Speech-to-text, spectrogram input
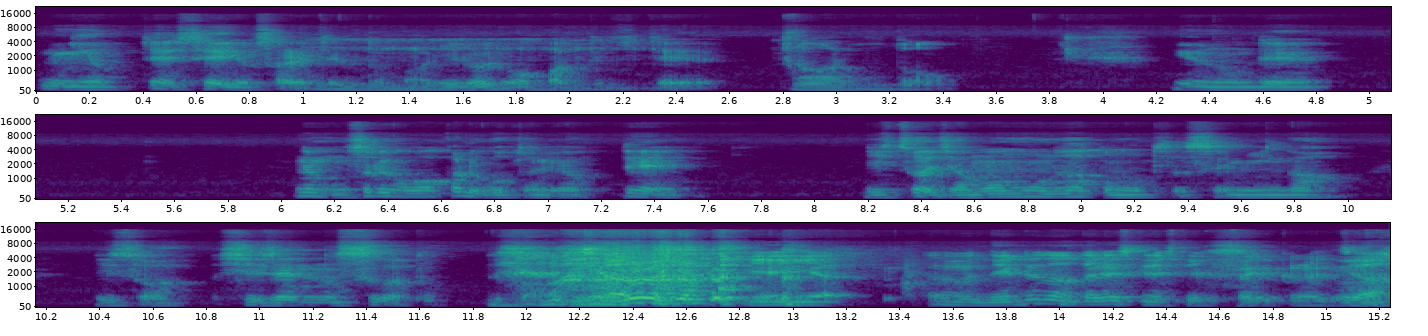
によって制御されてるとか、うんいろいろ分かってきて、なるほど。いうので、でもそれが分かることによって、実は邪魔者だと思ってた睡眠が、実は自然の姿。いやいやでも寝るの大好きな人いっぱいいるから、じゃあ、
